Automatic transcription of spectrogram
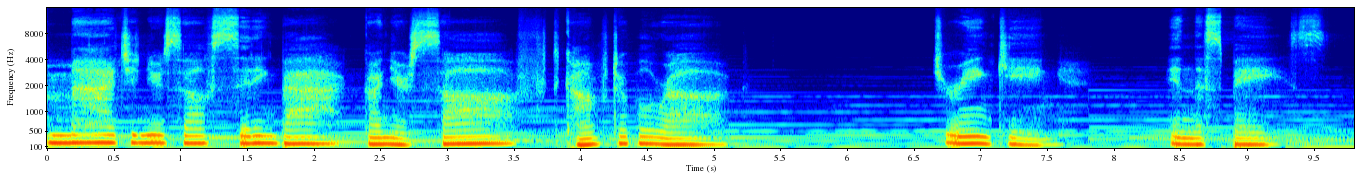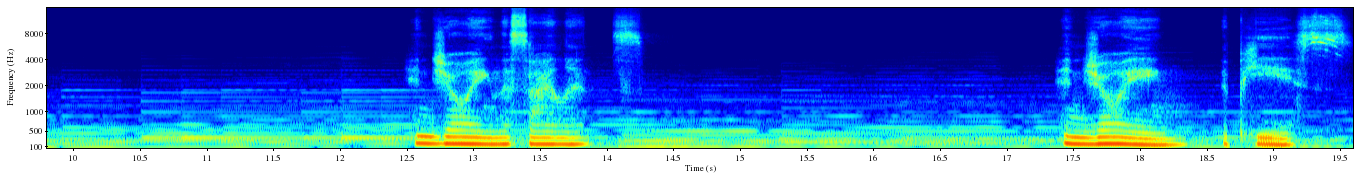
Imagine yourself sitting back on your soft, comfortable rug, drinking in the space, enjoying the silence, enjoying the peace.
